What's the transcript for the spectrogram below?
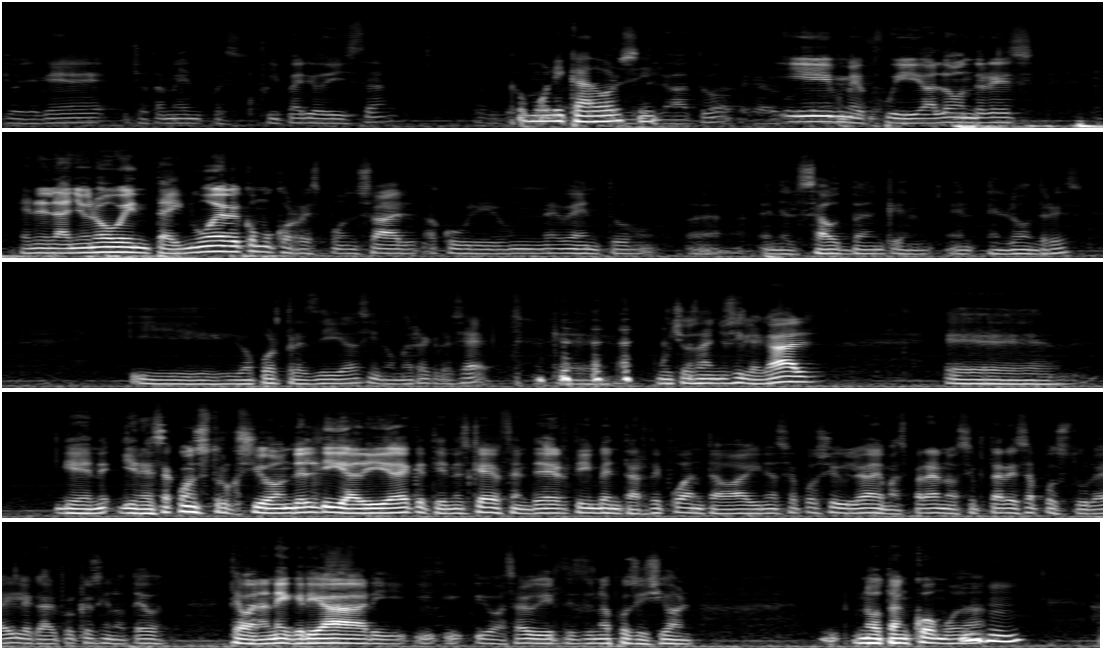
yo llegué. Yo también, pues, fui periodista. Comunicador, sí. Y me fui a Londres en el año 99 como corresponsal a cubrir un evento eh, en el South Bank en, en- en Londres. Y iba por tres días y no me regresé. Quedé muchos años ilegal. Eh, y, en, y en esa construcción del día a día de que tienes que defenderte, inventarte cuanta vaina sea posible, además para no aceptar esa postura ilegal, porque si no te, te van a negrear y, y- y vas a vivir desde una posición no tan cómoda. Ujú.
